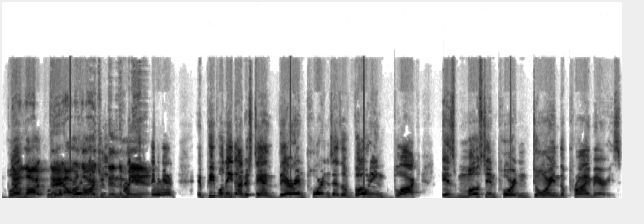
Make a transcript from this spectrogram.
But lar- they are larger than the men. And people need to understand their importance as a voting bloc is most important during the primaries.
